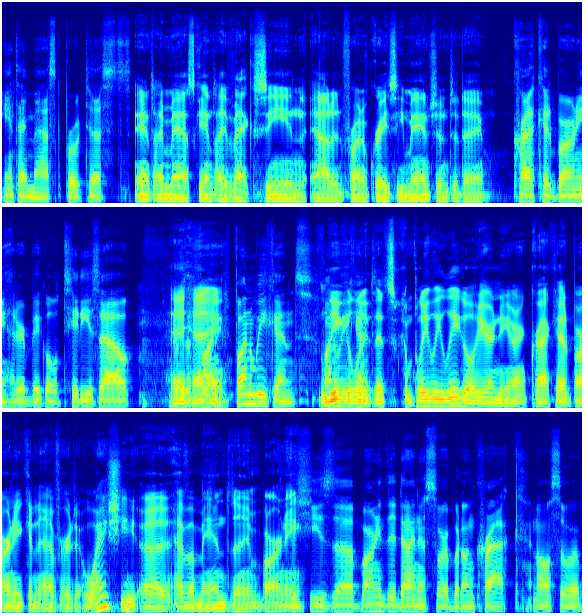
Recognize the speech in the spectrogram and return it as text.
anti-mask protests anti-mask, anti-vaccine out in front of Gracie Mansion today. Crackhead Barney had her big old titties out. It Hey, was a fun, hey. fun weekend. Fun Legal, weekend. that's completely legal here in New York. Crackhead Barney can have her. Why does she uh, have a man's name, Barney? She's uh, Barney the dinosaur, but on crack, and also a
